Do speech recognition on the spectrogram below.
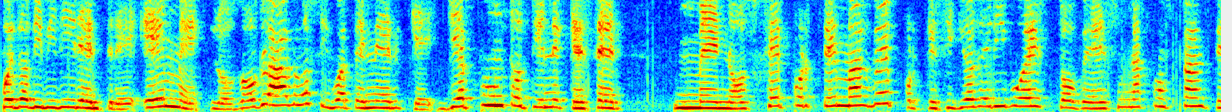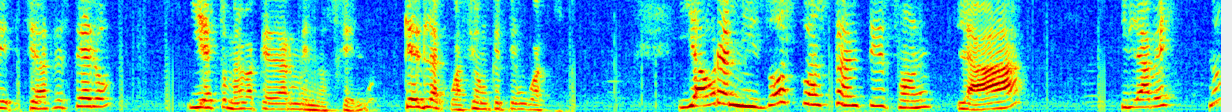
puedo dividir entre m los dos lados y voy a tener que y punto tiene que ser menos g por t más b, porque si yo derivo esto, b es una constante, se hace cero, y esto me va a quedar menos g, ¿no? que es la ecuación que tengo aquí. Y ahora mis dos constantes son la a y la b, ¿no?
